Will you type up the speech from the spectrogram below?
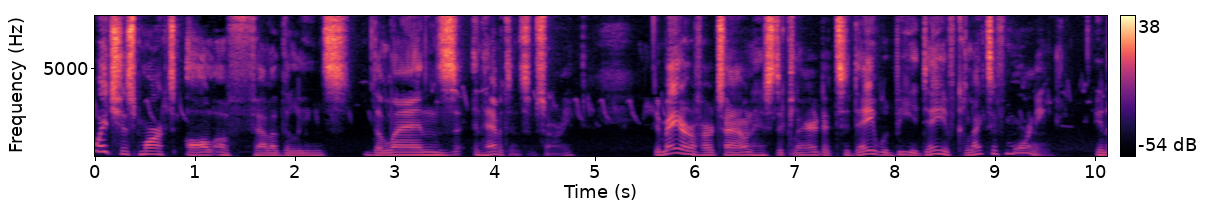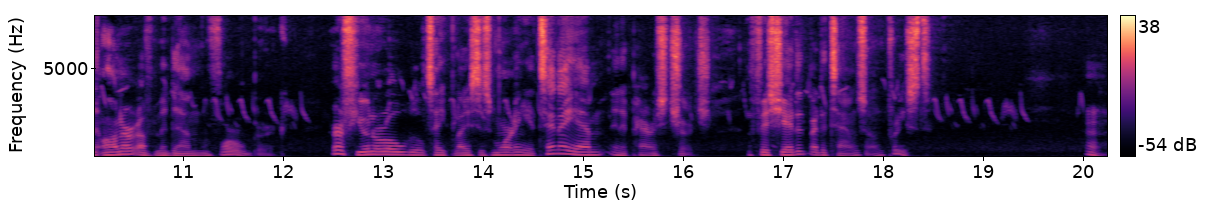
which has marked all of Valadilène's the land's inhabitants. I'm sorry. The mayor of our town has declared that today would be a day of collective mourning in honor of Madame Vorarlberg. Her funeral will take place this morning at 10 a.m. in a parish church, officiated by the town's own priest. Hmm.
